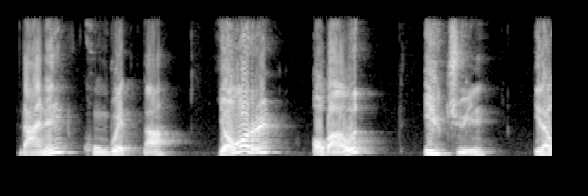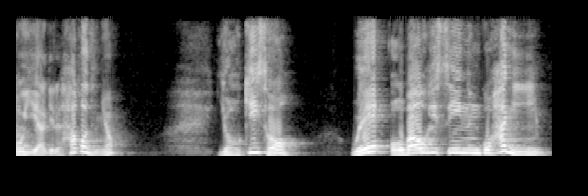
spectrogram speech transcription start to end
나는 공부했다. 영어를 about 일주일이라고 이야기를 하거든요. 여기서 왜 about이 쓰이는 고 하니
